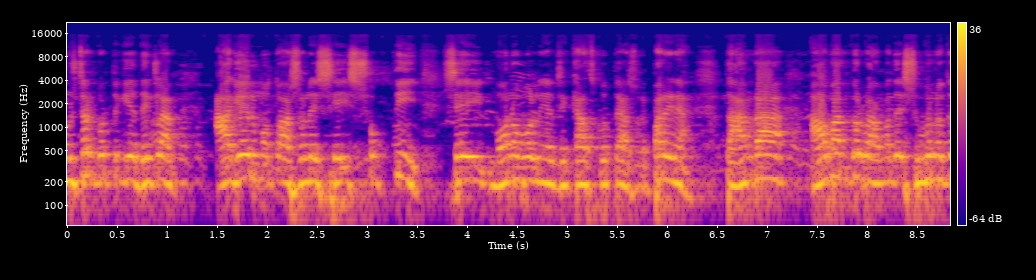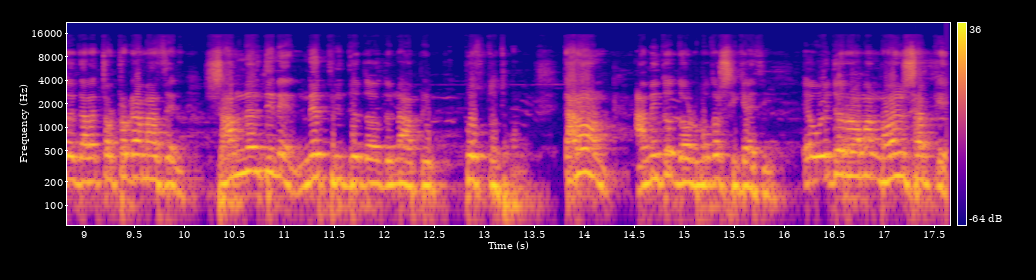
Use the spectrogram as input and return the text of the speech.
অনুষ্ঠান করতে গিয়ে দেখলাম আগের মতো আসলে সেই শক্তি, সেই মনোবল নিয়ে যে কাজ করতে আসলে পারি না। তা আমরা আহ্বান করব আমাদের সুবর্ণতে যারা চট্টগ্রামে আছেন, সামনের দিনে নেতৃত্ব দেওয়ার জন্য আপনি প্রস্তুত হন। কারণ আমি তো দশ বছর শিখাইছি। ওইদুর রহমান নয়ন সাহেবকে,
